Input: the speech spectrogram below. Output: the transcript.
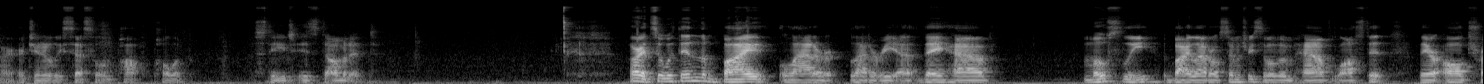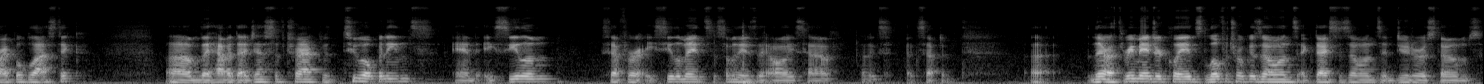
are, are generally sessile and polyp stage is dominant. All right, so within the bilateria, they have mostly bilateral symmetry. Some of them have lost it. They are all triploblastic. Um, they have a digestive tract with two openings and a coelom, except for acoelomates. So some of these they always have an accepted. Uh, there are three major clades, Lophotrochozoans, Ecdysozoans, and Deuterostomes,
